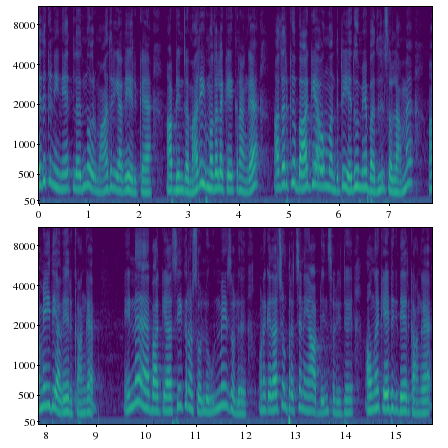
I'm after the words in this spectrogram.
எதுக்கு நீ நேற்றுலேருந்து ஒரு மாதிரியாகவே இருக்க? அப்படின்ற மாதிரி முதல்ல கேட்குறாங்க அதற்கு பாக்யாவும் வந்துட்டு எதுவுமே பதில் சொல்லாமல் அமைதியாகவே இருக்காங்க. என்ன பாக்கியா? சீக்கிரம் சொல்லு உண்மையை சொல்லு. உனக்கு ஏதாச்சும் பிரச்சனையா? அப்படின்னு சொல்லிட்டு அவங்க கேட்டுக்கிட்டே இருக்காங்க.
